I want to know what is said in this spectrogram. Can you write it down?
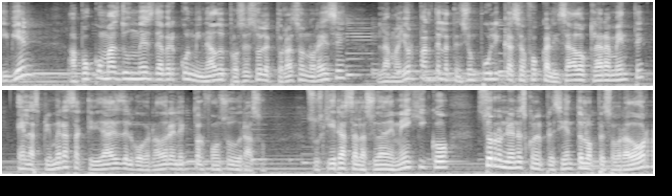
Y bien, a poco más de un mes de haber culminado el proceso electoral sonorense, la mayor parte de la atención pública se ha focalizado claramente en las primeras actividades del gobernador electo Alfonso Durazo, sus giras a la Ciudad de México, sus reuniones con el presidente López Obrador,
